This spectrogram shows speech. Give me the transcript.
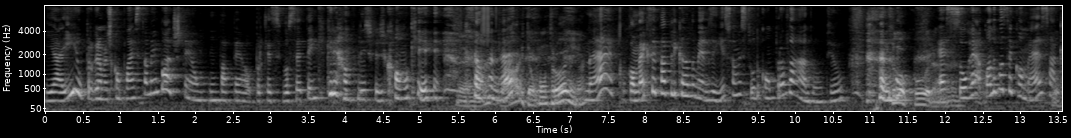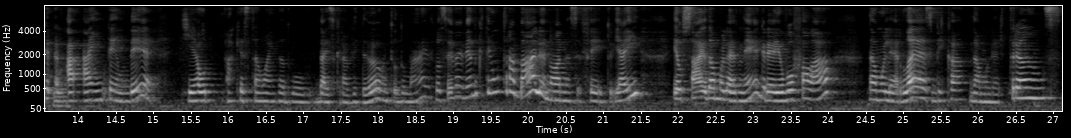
E aí o programa de compliance também pode ter um, um, papel, porque se você tem que criar uma política de como que. É, né? Claro, e ter um controle, né? né? Como é que você está aplicando menos? E isso é um estudo comprovado, viu? Que loucura. é né? surreal. Quando você começa a, a, a, entender que é o, a questão ainda do, da escravidão e tudo mais, você vai vendo que tem um trabalho enorme a ser feito. E aí eu saio da mulher negra e eu vou falar da mulher lésbica, da mulher trans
